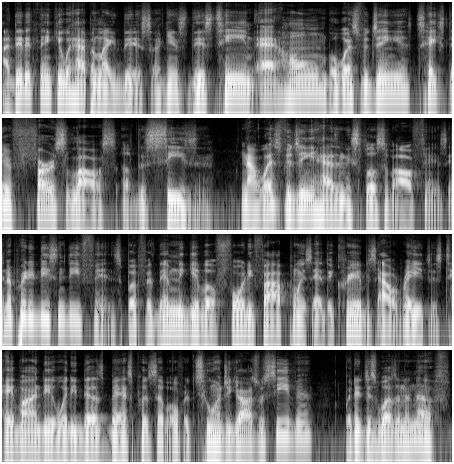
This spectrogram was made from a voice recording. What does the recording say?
I didn't think it would happen like this against this team at home, but West Virginia takes their first loss of the season. Now, West Virginia has an explosive offense and a pretty decent defense, but for them to give up 45 points at the crib is outrageous. Tavon did what he does best, puts up over 200 yards receiving, but it just wasn't enough.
